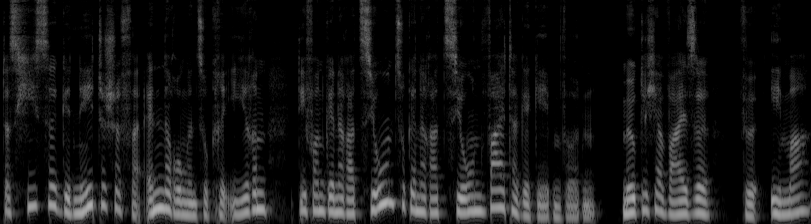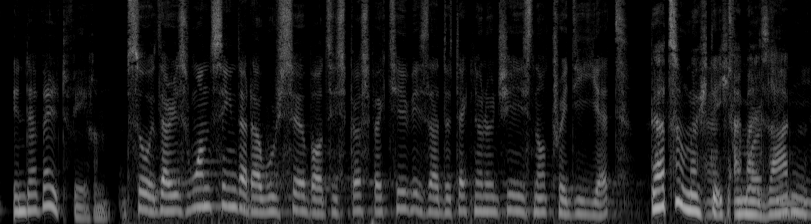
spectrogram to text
das hieße, genetische Veränderungen zu kreieren, die von Generation zu Generation weitergegeben würden, möglicherweise für immer in der Welt wären. So there is one thing that I will say about this perspective is that the technology is not ready yet. Dazu möchte ich einmal sagen,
